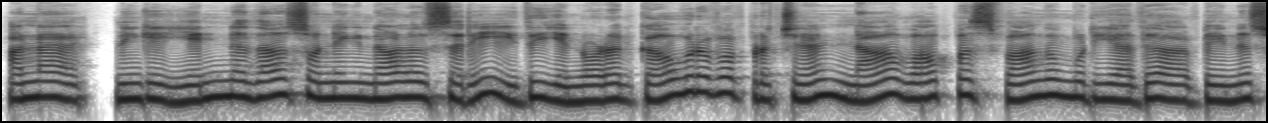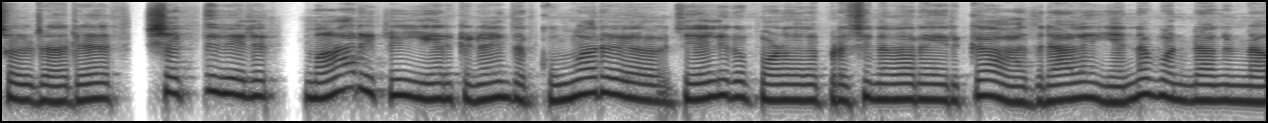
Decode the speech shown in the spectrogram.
அண்ணா நீங்க என்னதான் சொன்னீங்கனாலும் சரி இது என்னோட கௌரவ பிரச்சனை. நான் வாபஸ் வாங்க முடியாது அப்படின்னு சொல்றாரு. சக்திவேலு மாறிக்கு ஏற்கனவே இந்த குமார் ஜெயிலுக்கு போனது பிரச்சனை வேற இருக்கு. அதனால என்ன பண்றாங்கன்னா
